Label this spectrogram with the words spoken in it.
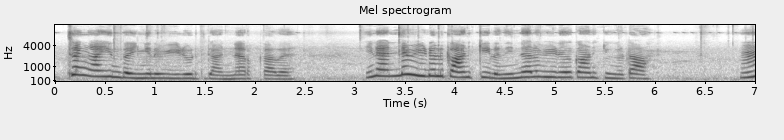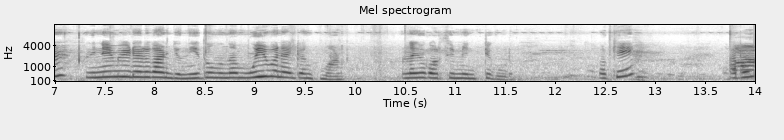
ഇച്ചങ്ങായി എന്താ ഇങ്ങനെ വീഡിയോ എടുത്തിട്ട് അന്നെ ഇറക്കാതെ? ഇനി എന്നെ വീഡിയോയിൽ കാണിക്കില്ല. നിന്നെ വീഡിയോയിൽ കാണിക്കും കേട്ടാ. ഉം? നിന്നെയും വീഡിയോയിൽ കാണിക്കും. നീ തോന്നുന്ന മുഴുവനായിട്ട് എനിക്ക് വേണം. എന്നെങ്കിൽ കുറച്ച് മിനിറ്റ് കൂടും. ഓക്കെ അപ്പം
